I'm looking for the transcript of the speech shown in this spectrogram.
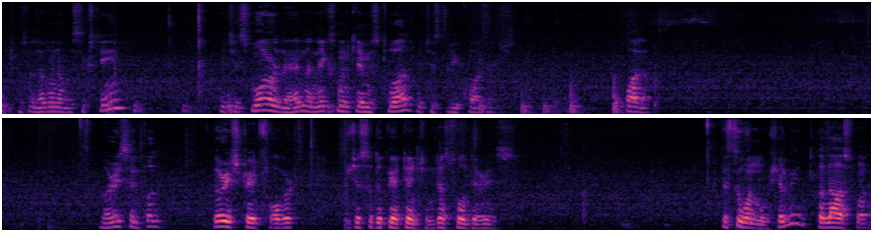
which was 11 over 16, which is smaller than, the next one came is 12, which is 3 quarters. Voila. Very simple, very straightforward. You just have to pay attention, that's all there is. Let's do one more, shall we? The last one.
